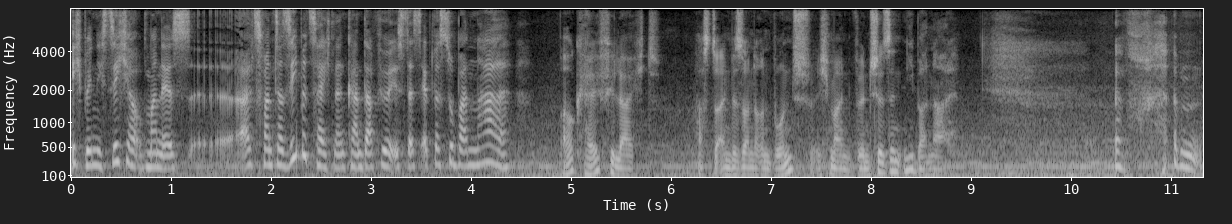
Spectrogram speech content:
ich bin nicht sicher, ob man es äh, als Fantasie bezeichnen kann. Dafür ist das etwas zu banal. Okay, vielleicht. Hast du einen besonderen Wunsch? Ich meine, Wünsche sind nie banal. Äh, ähm,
